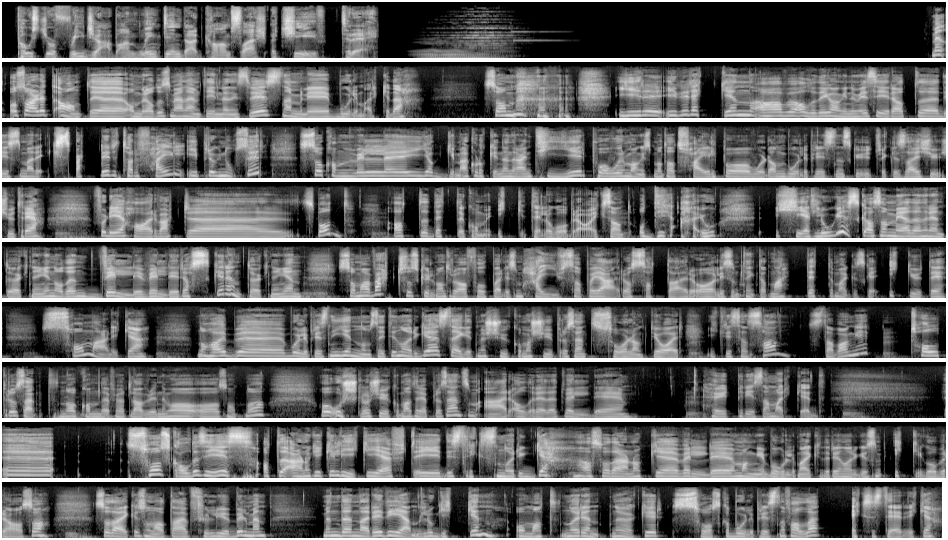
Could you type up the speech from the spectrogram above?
Post your free job on linkedin.com/achieve slash achieve today. Men også er det et annet eh, område som jeg nevnte innledningsvis, nemlig boligmarkedet. Som gir, i rekken av alle de gangene vi sier at eh, de som er eksperter tar feil i prognoser, så kan vi vel eh, jaggu meg klokken en rein tier på hvor mange som har tatt feil på hvordan boligprisene skulle utvikle seg i 2023. For det har vært eh, spådd at dette kommer ikke til å gå bra. ikke sant? Og det er jo helt logisk. altså Med den renteøkningen og den veldig veldig raske renteøkningen som har vært, så skulle man tro at folk bare liksom heiv seg på gjerdet og satt der og liksom tenkte at nei, dette markedet skal ikke ut i. Sånn er det ikke. Nå har eh, boligprisen i gjennomsnitt i Norge steget med 7,7% så langt i år. I Kristiansand Stavanger 12% Nå kom det fra et lavere nivå og sånt nå. Og Oslo 7,3% som er allerede et veldig høyt pris av marked. Eh, så skal det sies at det er nok ikke like gjevt i Distrikts-Norge. Altså det er nok eh, veldig mange boligmarkeder i Norge som ikke går bra også. Så det er ikke sånn at det er full jubel. Men, men den der rene logikken om at når rentene øker, så skal boligprisene falle, eksisterer ikke.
